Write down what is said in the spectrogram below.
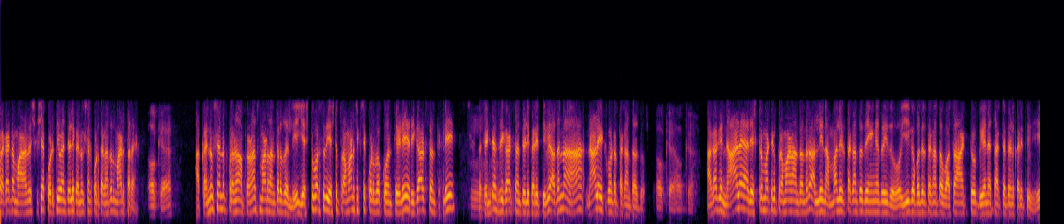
ಪ್ರಕಟ ಮಾಡ ಅಂದರೆ ಶಿಕ್ಷೆ ಕೊಡ್ತೀವಿ ಅಂತ ಹೇಳಿ ಕನ್ವಿಕ್ಷನ್ ಕೊಡ್ತಕ್ಕಂಥದ್ದು ಮಾಡ್ತಾರೆ. ಓಕೆ ಆ ಕನ್ವಿಕ್ಷನ್ ಪ್ರೊನೌನ್ಸ್ ಮಾಡಿದ ನಂತರದಲ್ಲಿ ಎಷ್ಟು ವರ್ಷದ ಎಷ್ಟು ಪ್ರಮಾಣ ಶಿಕ್ಷೆ ಕೊಡಬೇಕು ಅಂತೇಳಿ ರಿಗಾರ್ಡ್ಸ್ ಅಂತೇಳಿ ಸೆಂಟೆನ್ಸ್ ರಿಗಾರ್ಡ್ಸ್ ಅಂತೇಳಿ ಕರಿತೀವಿ. ಅದನ್ನ ನಾಳೆ ಇಟ್ಕೊಂಡಿರ್ತಕ್ಕಂಥದ್ದು. ಓಕೆ ಓಕೆ ಹಾಗಾಗಿ ನಾಳೆ ಅದು ಎಷ್ಟರ ಮಟ್ಟಿಗೆ ಪ್ರಮಾಣ ಅಂತಂದ್ರೆ ಅಲ್ಲಿ ನಮ್ಮಲ್ಲಿ ಇರ್ತಕ್ಕಂಥದ್ದು ಹೆಂಗೆ ಅಂದ್ರೆ ಇದು ಈಗ ಬಂದಿರತಕ್ಕಂಥ ಹೊಸ act B N S act ಅಂತ ಹೇಳಿ ಕರಿತೀವಿ.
